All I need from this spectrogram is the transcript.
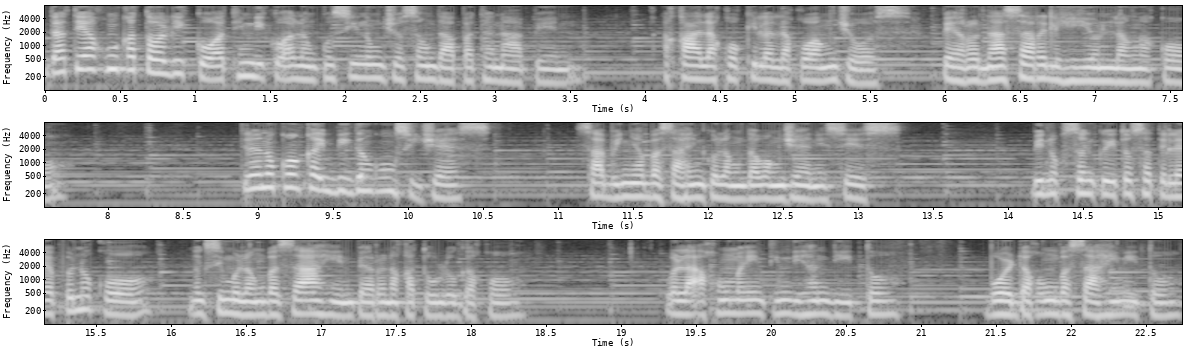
Dati akong katoliko at hindi ko alam kung sinong Diyos ang dapat hanapin. Akala ko kilala ko ang Diyos, pero nasa relihiyon lang ako. Tinanong ko ang kaibigan kong si Jess. Sabi niya basahin ko lang daw ang Genesis. Binuksan ko ito sa telepono ko, nagsimulang basahin pero nakatulog ako. Wala akong maintindihan dito. Bored akong basahin ito.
